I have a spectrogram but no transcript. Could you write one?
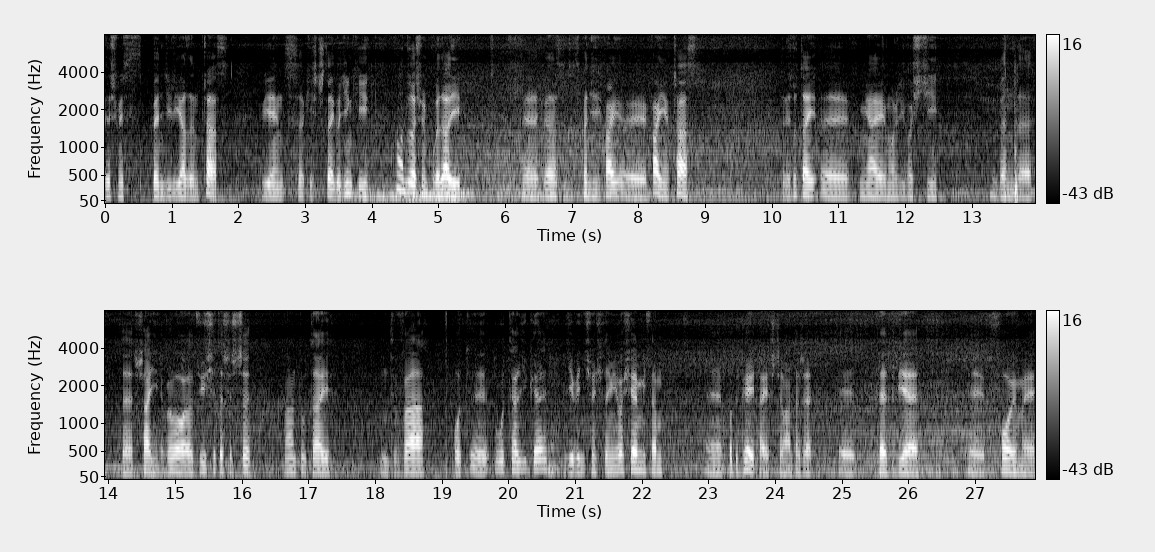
żeśmy spędzili razem czas, więc jakieś 4 godzinki, no dużośmy pogadali, e, spędzili faj, e, fajnie czas. Także tutaj e, w miarę możliwości będę te ewoluował. ale Oczywiście też jeszcze mam tutaj dwa pod y, Ultra Ligę 97,8 i tam e, pod Gate'a jeszcze mam, także e, te dwie e, formy,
